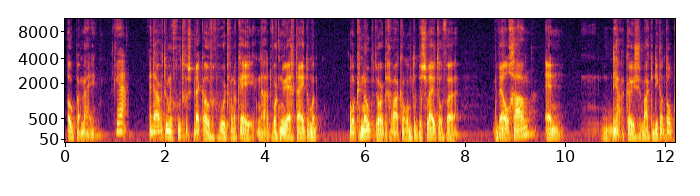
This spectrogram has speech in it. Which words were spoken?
ook bij mij. Ja, En daar hebben we toen een goed gesprek over gevoerd van oké, nou het wordt nu echt tijd om, het, om een knoop door te gaan hakken, om te besluiten of we wel gaan en ja, keuzes maken die kant op.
